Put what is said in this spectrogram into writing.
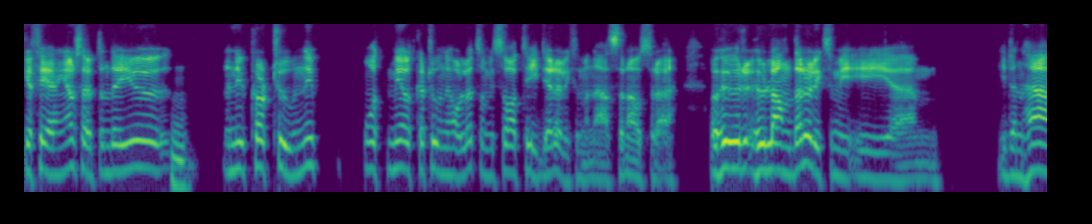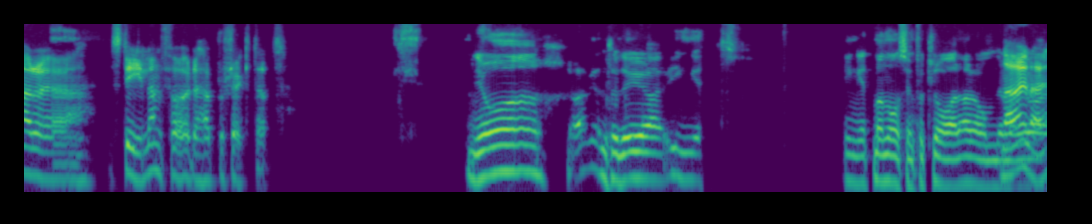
skafferingar och så, utan det är ju, mm. den är ju cartoony, åt, mer åt cartoony-hållet som vi sa tidigare, liksom med näsorna och sådär. Och hur, hur landar du liksom i, i, um, i den här uh, stilen för det här projektet? Ja, jag vet inte, det är inget inget man någonsin förklarar om det. Nej, nej.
